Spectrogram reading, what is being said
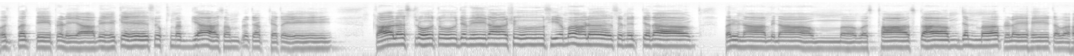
उत्पत्ति प्रलयावेके सूक्ष्मज्ञा सम्प्रचक्षते कालस्रोतो जवेनाशूह्यमाणस्य नित्यदा परिणामिनामवस्थास्तां जन्म प्रलयहेतवः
